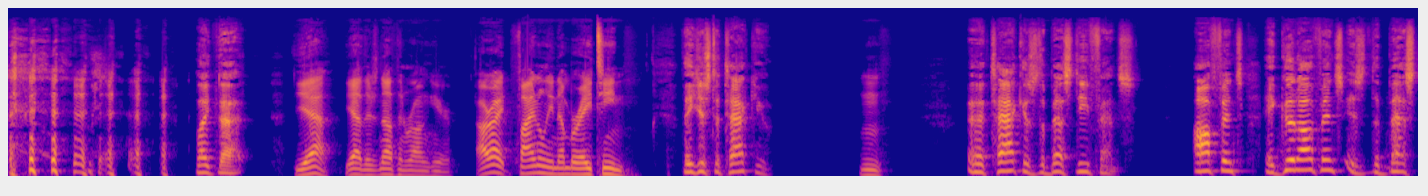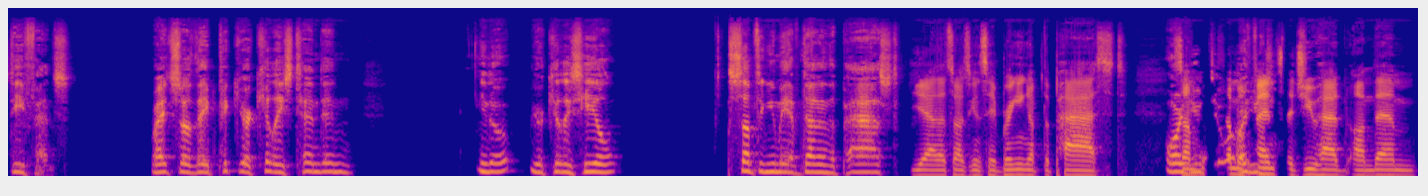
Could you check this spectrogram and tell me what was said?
like that. yeah. Yeah. There's nothing wrong here. All right. Finally, number 18. They just attack you. Hmm. An attack is the best defense. Offense, a good offense is the best defense, right? So they pick your Achilles tendon, you know, your Achilles heel, something you may have done in the past, Yeah. That's what I was going to say. Bringing up the past, or some, you, some or you offense that you had on them.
